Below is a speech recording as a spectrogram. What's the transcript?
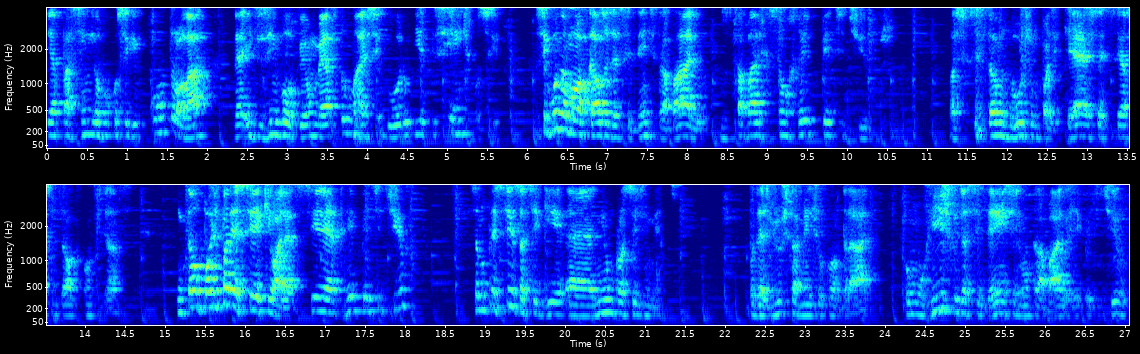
E assim eu vou conseguir controlar né, e desenvolver um método mais seguro e eficiente possível. Segunda maior causa de acidente de trabalho, os trabalhos que são repetitivos. Nós citamos no último podcast excesso de autoconfiança. Então, pode parecer que, olha, se é repetitivo, você não precisa seguir é, nenhum procedimento. Pois é justamente o contrário. Como o risco de acidente em um trabalho é repetitivo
